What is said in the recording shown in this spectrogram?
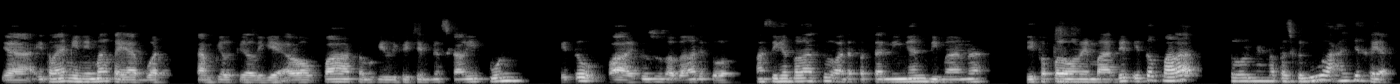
Ya itu minimal kayak buat tampil ke Liga Eropa atau mungkin Liga Champions sekalipun itu wah itu susah banget itu loh. Masih ingat banget tuh ada pertandingan di mana Liverpool lawan Madrid itu malah turun yang atas kedua anjir kayak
